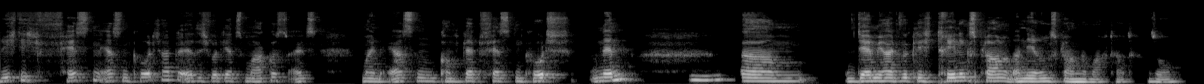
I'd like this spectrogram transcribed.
richtig festen ersten Coach hatte, also ich würde jetzt Markus als meinen ersten komplett festen Coach nennen, Mhm. ähm, der mir halt wirklich Trainingsplan und Ernährungsplan gemacht hat. So.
